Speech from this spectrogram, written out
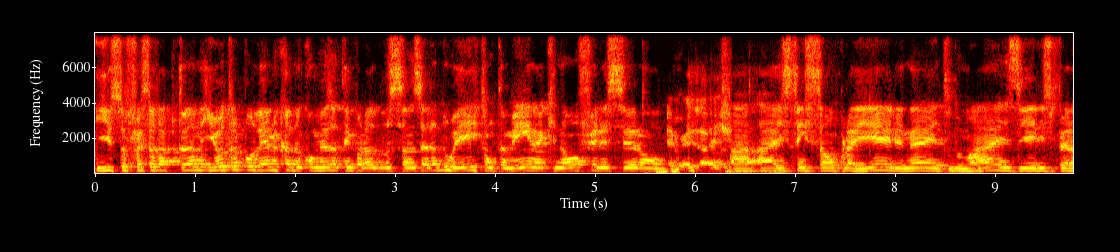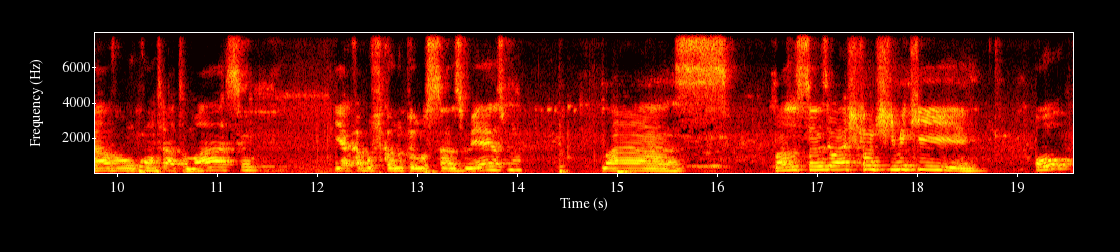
E isso foi se adaptando. E outra polêmica no começo da temporada do Suns era do Eiton também, né? Que não ofereceram é a, a, extensão para ele, né? E tudo mais. E ele esperava um contrato máximo. E acabou ficando pelo Suns mesmo. Mas. Mas o Suns eu acho que é um time que. Ou.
